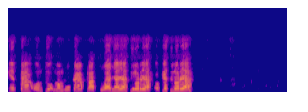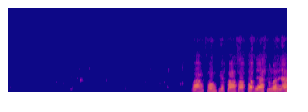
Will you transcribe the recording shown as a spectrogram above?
kita untuk membuka plat 2-nya ya dulur ya. Oke dulur ya. Langsung kita sadap ya dulur ya.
